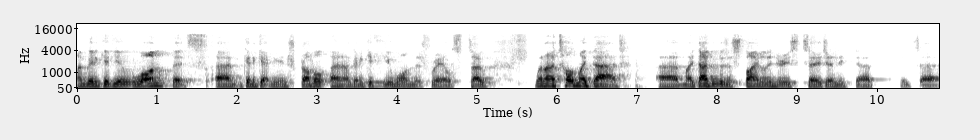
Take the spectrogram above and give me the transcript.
I'm going to give you one that's um, going to get me in trouble, and I'm going to give you one that's real. So when I told my dad, uh, my dad was a spinal injury surgeon. He'd, uh, he'd uh,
